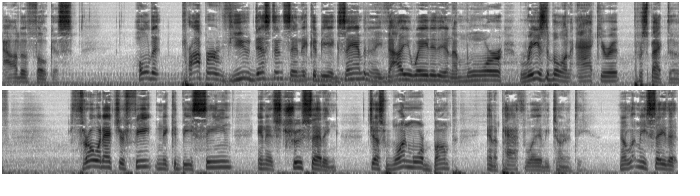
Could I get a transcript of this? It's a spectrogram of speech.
out of focus. Hold it proper view distance and it could be examined and evaluated in a more reasonable and accurate perspective. Throw it at your feet and it could be seen in its true setting. Just one more bump in a pathway of eternity. Now, let me say that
